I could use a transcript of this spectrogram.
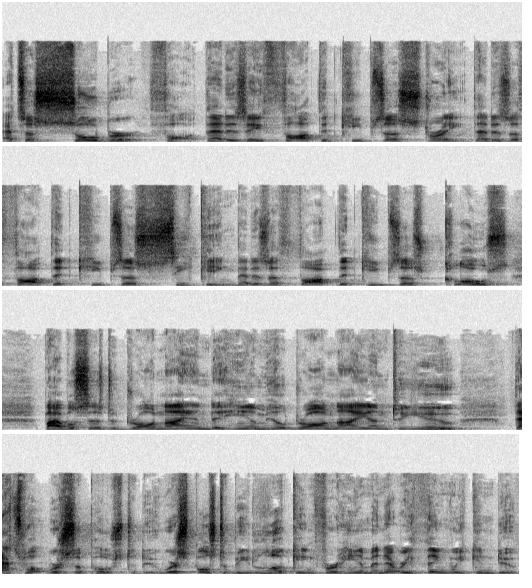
That's a sober thought. That is a thought that keeps us straight. That is a thought that keeps us seeking. That is a thought that keeps us close Bible says to draw nigh unto him, he'll draw nigh unto you. That's what we're supposed to do. We're supposed to be looking for Him in everything we can do.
